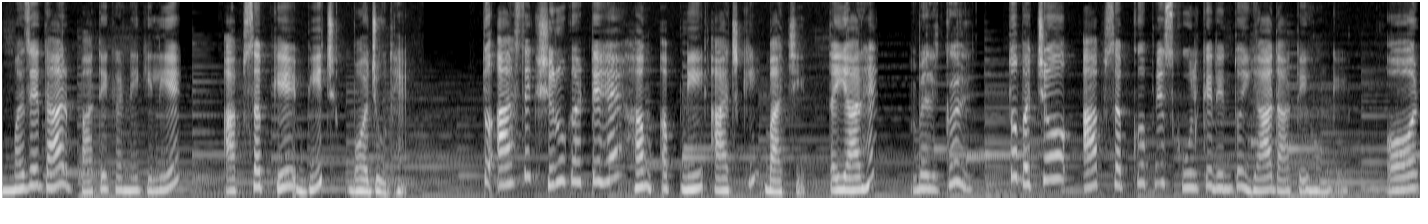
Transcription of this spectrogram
मज़ेदार बातें करने के लिए आप सबके बीच मौजूद हैं। तो आस्तिक शुरू करते हैं हम अपनी आज की बातचीत। तैयार हैं? बिल्कुल। तो बच्चों आप सबको अपने स्कूल के दिन तो याद आते होंगे। और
